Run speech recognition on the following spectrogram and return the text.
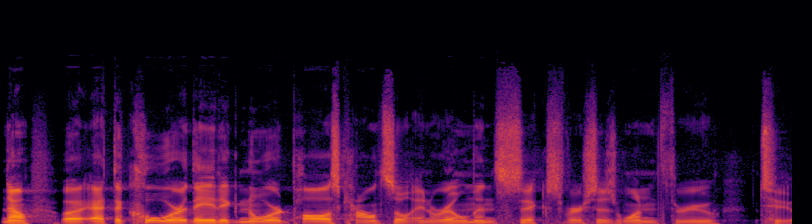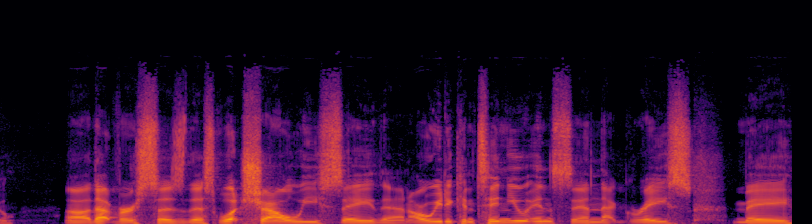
Now, uh, at the core, they had ignored Paul's counsel in Romans 6, verses 1 through 2. Uh, that verse says this What shall we say then? Are we to continue in sin that grace may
